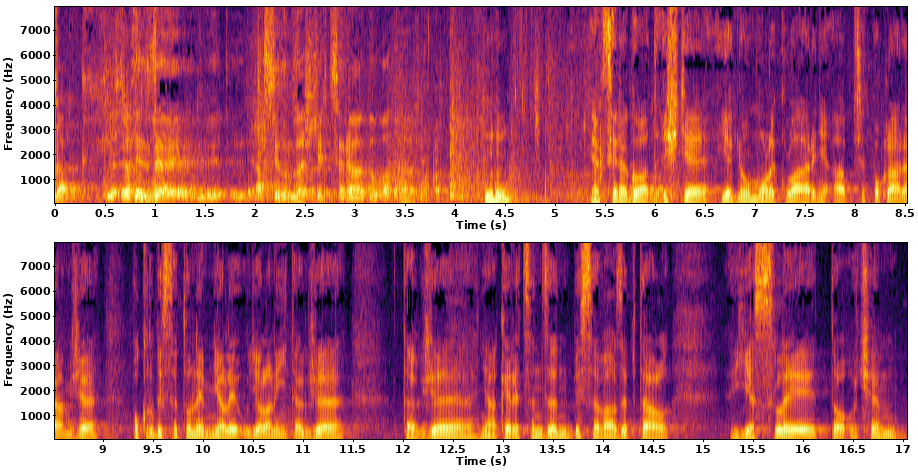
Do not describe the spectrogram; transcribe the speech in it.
Tak, já, já asi Honza ještě chce reagovat. Mm-hmm. Já chci reagovat ještě jednou molekulárně a předpokládám, že pokud byste to neměli udělaný, takže, takže nějaký recenzent by se vás zeptal, jestli to, o čem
